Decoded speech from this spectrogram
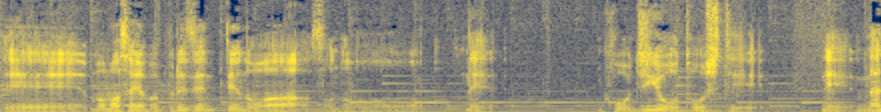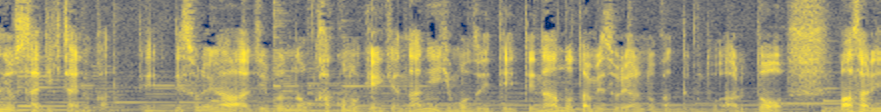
で、まあ、まさにやっぱプレゼンっていうのはそのねこう事業を通してね、何を伝えていきたいのかって。でそれが自分の過去の経験何に紐づいていて何のためにそれやるのかってことがあるとまさに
